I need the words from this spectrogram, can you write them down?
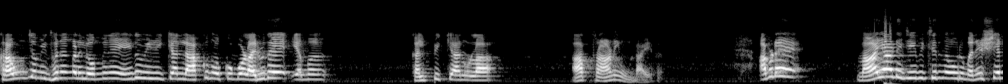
ക്രൗഞ്ച മിഥുനങ്ങളിൽ ഒന്നിനെ എഴുതു വീഴിക്കാൻ ലാക്കു നോക്കുമ്പോൾ അരുതേ എന്ന് കൽപ്പിക്കാനുള്ള ആ ത്രാണി ഉണ്ടായത്. അവിടെ നായാടി ജീവിച്ചിരുന്ന ഒരു മനുഷ്യൻ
